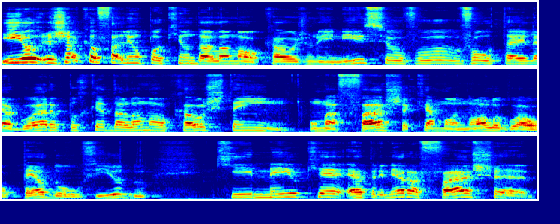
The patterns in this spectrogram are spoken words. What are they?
E eu, já que eu falei um pouquinho da Lama ao Caos no início, eu vou voltar ele agora, porque da Lama ao Caos tem uma faixa que é monólogo ao pé do ouvido, que meio que é a primeira faixa,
